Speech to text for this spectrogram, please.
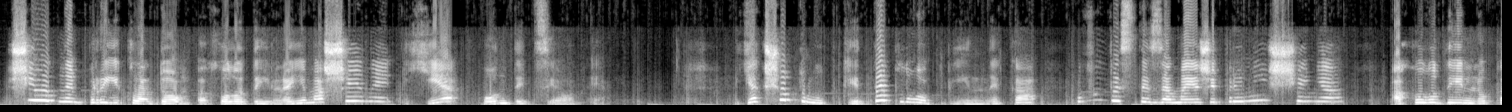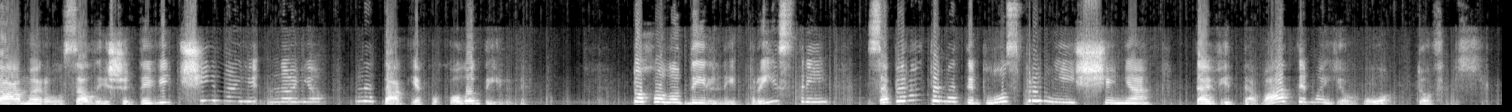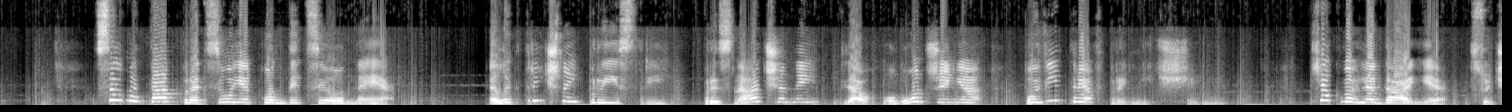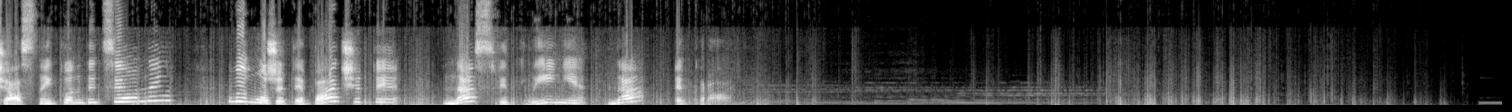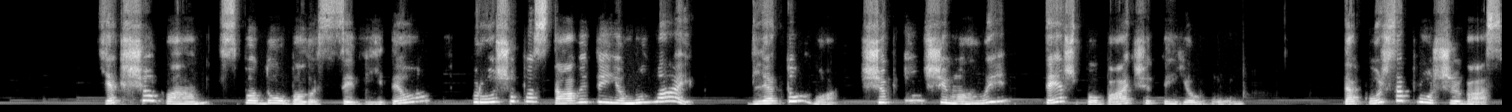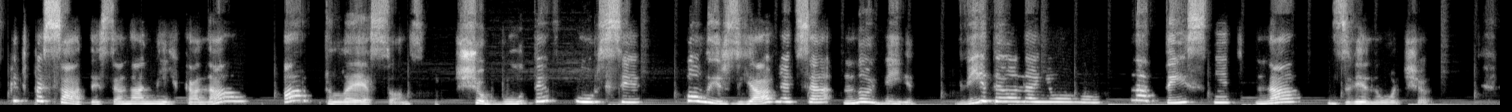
Ще одним прикладом е, холодильної машини є кондиціонер. Якщо трубки теплообмінника вивести за межі приміщення, а холодильну камеру залишити відчиненою, не так, як у холодильнику, то холодильний пристрій забиратиме тепло з приміщення та віддаватиме його довкіллю. Саме так працює кондиціонер. Електричний пристрій, призначений для охолодження повітря в приміщенні. Як виглядає сучасний кондиціонер, ви можете бачити на світлині на екрані. Якщо вам сподобалось це відео, прошу поставити йому лайк для того, щоб інші могли теж побачити його. Також запрошую вас підписатися на мій канал Art Lessons, щоб бути в курсі, коли ж з'являться нові відео на ньому, натисніть на дзвіночок.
